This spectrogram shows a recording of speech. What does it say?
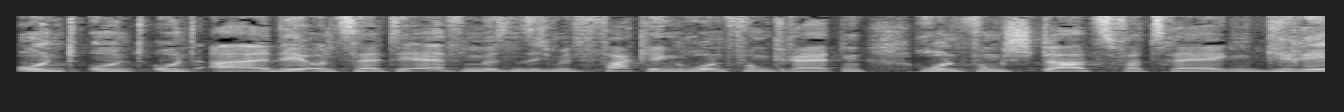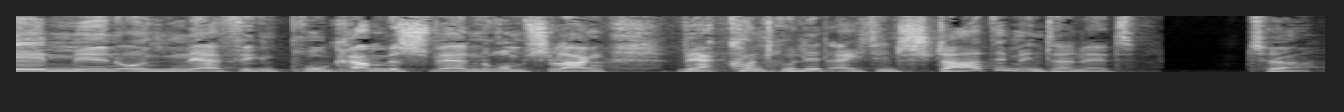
Und, und, und ARD und ZDF müssen sich mit fucking Rundfunkgeräten, Rundfunkstaatsverträgen, Gremien und nervigen Programmbeschwerden rumschlagen. Wer kontrolliert eigentlich den Staat im Internet? Tja.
